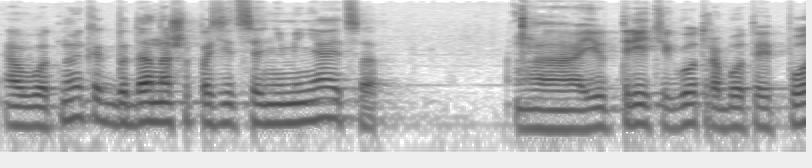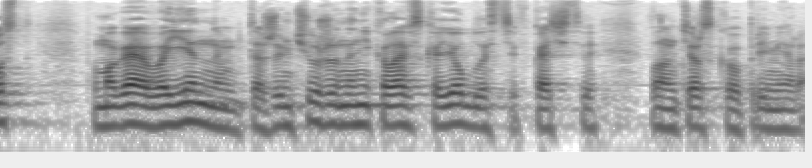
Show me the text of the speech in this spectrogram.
А Вот. Ну и как бы, да, наша позиция не меняется. А, И третий год работает пост, помогая военным. Это жемчужина Николаевской области в качестве волонтерского примера.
